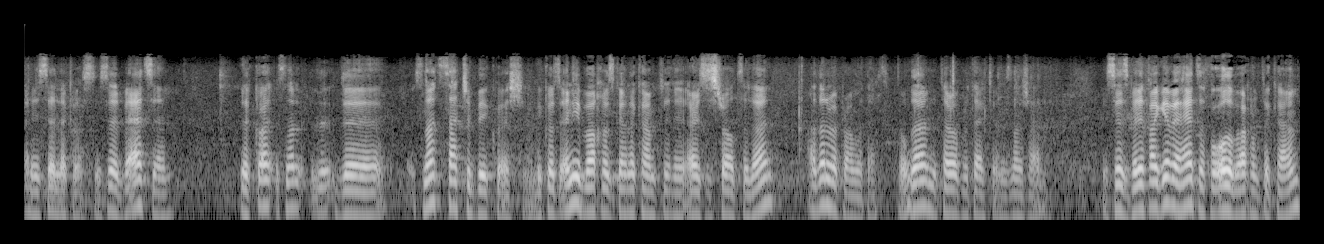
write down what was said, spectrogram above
and he said like this. He said, the, it's not the, the, it's not such a big question because any bacher is going to come to Eretz Yisrael to learn. I don't have a problem with that. Learn, the Torah will protect them. It's not shadow. He says, but if I give a heads for all the bachrim to come,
